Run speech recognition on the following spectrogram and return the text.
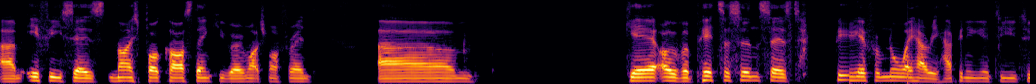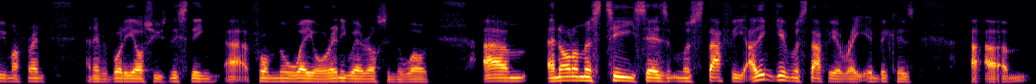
Um, he says, "Nice podcast. Thank you very much, my friend." Um, Gear over Peterson says, Happy New Year from Norway, Harry. Happy New Year to you too, my friend, and everybody else who's listening uh, from Norway or anywhere else in the world. Um, Anonymous T says Mustafi. I didn't give Mustafi a rating because um,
